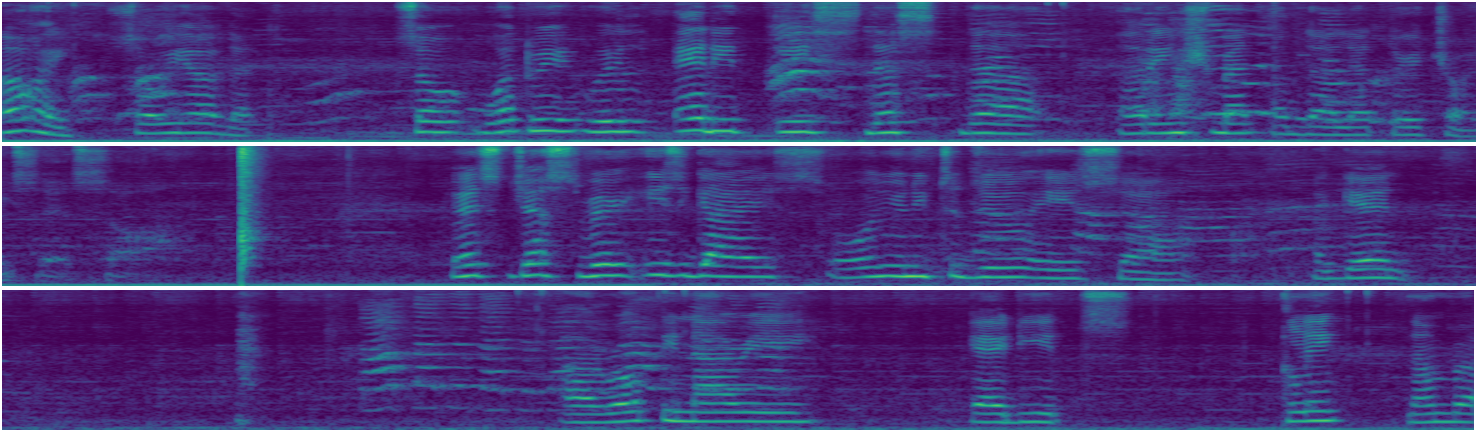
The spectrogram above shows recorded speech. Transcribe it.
okay so we have that so what we will edit is this the arrangement of the letter choices. So it's just very easy guys. All you need to do is uh, again a routinary edits click number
